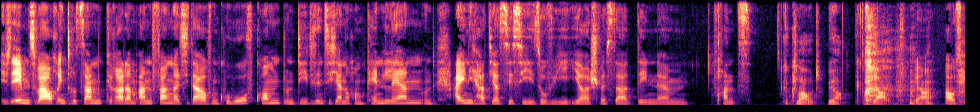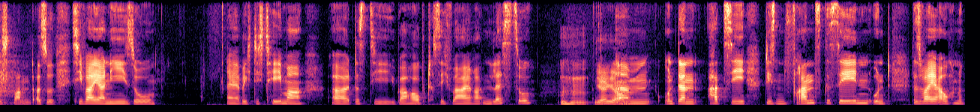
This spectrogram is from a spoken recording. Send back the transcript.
eben, es war auch interessant, gerade am Anfang, als sie da auf den Hof kommt und die sind sich ja noch am Kennenlernen und eigentlich hat ja Sissy, so wie ihre Schwester, den ähm, Franz geklaut, ja. geklaut, ja, ausgespannt. Also sie war ja nie so äh, richtig Thema, äh, dass die überhaupt sich verheiraten lässt, so. Mhm. Ja, ja. Ähm, und dann hat sie diesen Franz gesehen und das war ja auch eine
